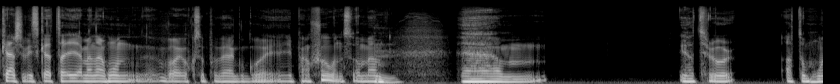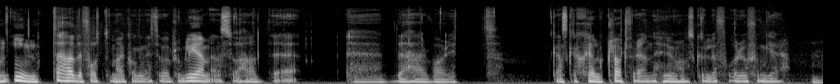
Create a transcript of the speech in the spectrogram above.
kanske vi ska ta i. Jag menar, hon var ju också på väg att gå i pension. Så, men mm. um, jag tror att om hon inte hade fått de här kognitiva problemen så hade uh, det här varit ganska självklart för henne hur hon skulle få det att fungera. Mm.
